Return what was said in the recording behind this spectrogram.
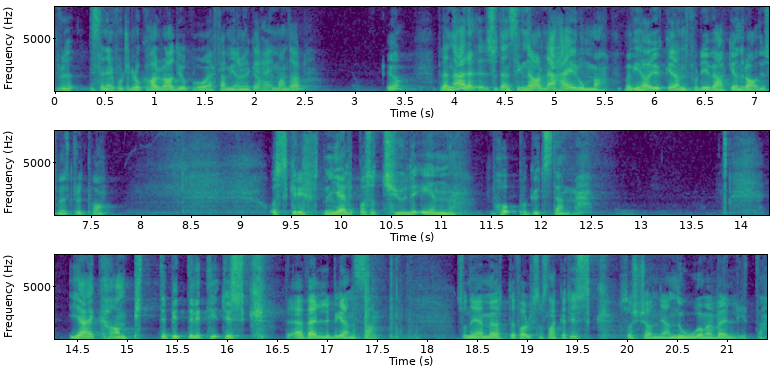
De sender fortsatt lokal radio på FM gjør de ikke her i Mandal? Ja. Den er, så den signalen er her i rommet, men vi har jo ikke den fordi vi har ikke en radio som er skrudd på. Og Skriften hjelper oss å tune inn på, på Guds stemme. Jeg kan bitte, bitte litt tysk. Det er veldig begrensa. Så når jeg møter folk som snakker tysk, så skjønner jeg noe, men veldig lite.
